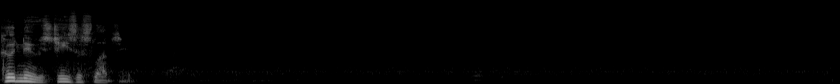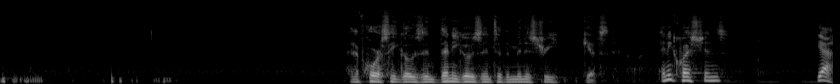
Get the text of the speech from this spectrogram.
Good news. Jesus loves you. And of course, he goes in. Then he goes into the ministry gifts. Any questions? Yeah.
